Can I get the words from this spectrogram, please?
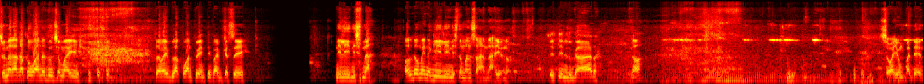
So nakakatuwa na dun sa may sa may block 125 kasi nilinis na. Although may naglilinis naman sana, yun no. So yung lugar, no? So ayun pa din.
